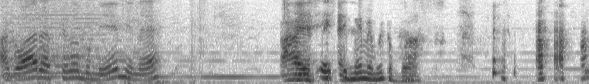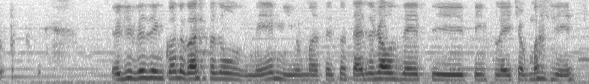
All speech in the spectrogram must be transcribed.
Agora a cena do meme, né? Ah, esse, esse meme é muito bom. Eu de vez em quando gosto de fazer uns memes em umas redes sociais, eu já usei esse template algumas vezes.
